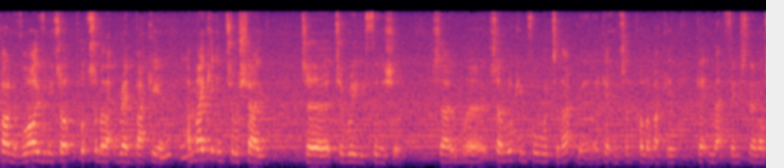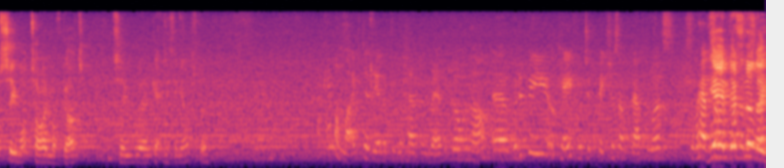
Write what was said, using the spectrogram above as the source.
kind of liven it up, put some of that red back in, and make it into a shape to to really finish it. So uh, so I'm looking forward to that really, getting some colour back in, getting that finished, and I'll see what time I've got to uh, get anything else done. I kind of like the idea that you will have the red going on. Uh, would it be okay if we took pictures of it afterwards? So we have Yeah, something on the definitely.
